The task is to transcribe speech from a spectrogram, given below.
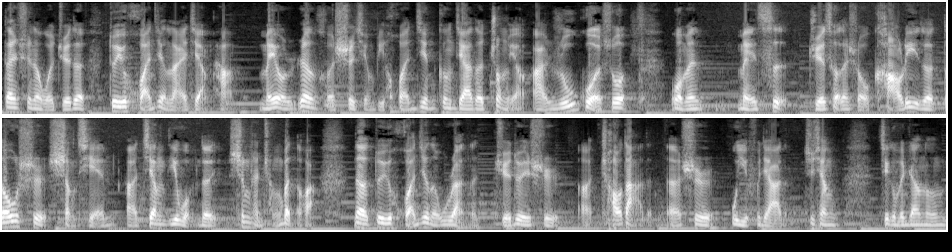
但是呢，我觉得对于环境来讲哈，没有任何事情比环境更加的重要啊。如果说我们每次决策的时候考虑的都是省钱啊，降低我们的生产成本的话，那对于环境的污染呢，绝对是啊超大的，呃是无以复加的。就像这个文章中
